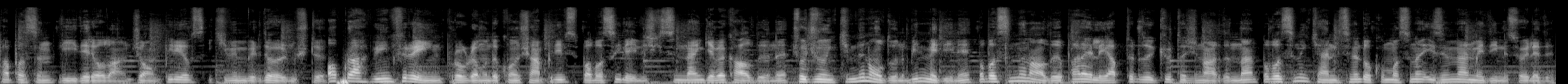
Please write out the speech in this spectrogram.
Papas'ın lideri olan John Phillips 2001'de ölmüştü. Oprah Winfrey'in programında konuşan Phillips babasıyla ilişkisinden gebe kaldığını, çocuğun kimden olduğunu bilmediğini bilmediğini, babasından aldığı parayla yaptırdığı kürtajın ardından babasının kendisine dokunmasına izin vermediğini söyledi.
